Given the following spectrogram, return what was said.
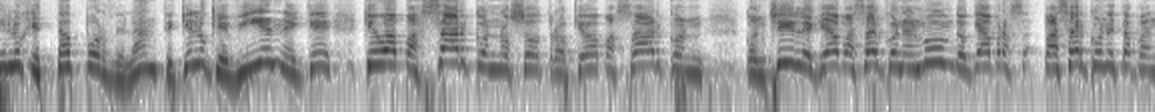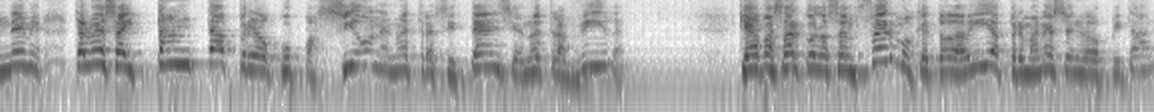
¿Qué es lo que está por delante? ¿Qué es lo que viene? ¿Qué, qué va a pasar con nosotros? ¿Qué va a pasar con, con, Chile? ¿Qué va a pasar con el mundo? ¿Qué va a pasar con esta pandemia? Tal vez hay tanta preocupación en nuestra existencia, en nuestras vidas. ¿Qué va a pasar con los enfermos que todavía permanecen en el hospital?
